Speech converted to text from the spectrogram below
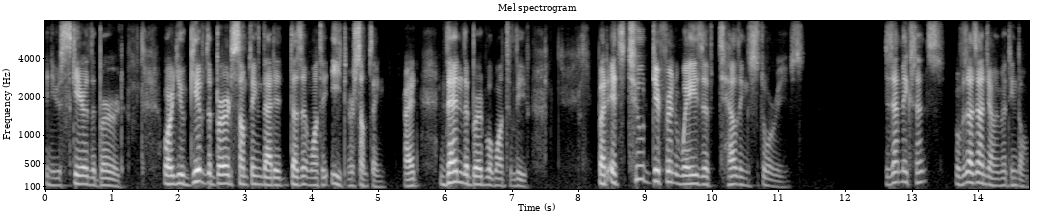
and you scare the bird or you give the bird something that it doesn't want to eat or something right then the bird will want to leave but it's two different ways of telling stories does that make sense? 我不知道这样讲有没有听懂。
